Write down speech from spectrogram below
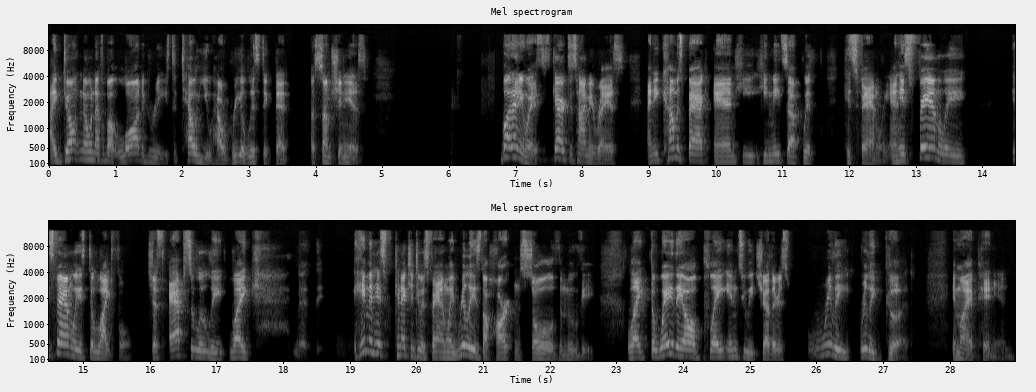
i don't know enough about law degrees to tell you how realistic that assumption is. But anyways his character's jaime reyes and he comes back and he he meets up with his family. And his family, his family is delightful. Just absolutely like him and his connection to his family really is the heart and soul of the movie. Like the way they all play into each other is really, really good, in my opinion.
